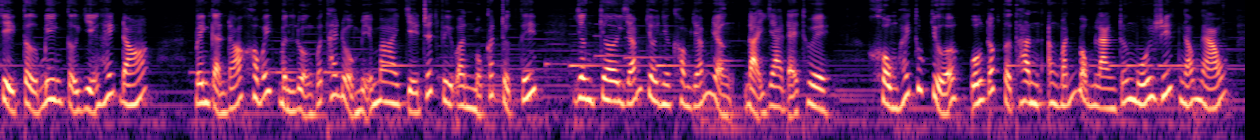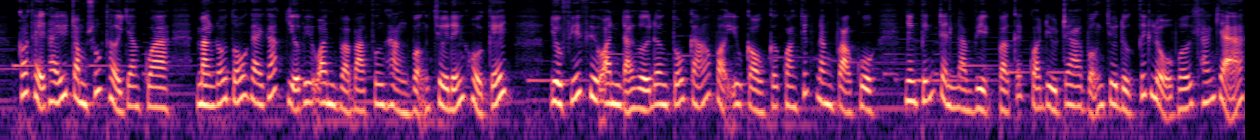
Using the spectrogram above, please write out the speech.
Chị tự biên tự diễn hết đó. Bên cạnh đó, không ít bình luận với thái độ mỉa mai chỉ trích Vi Oanh một cách trực tiếp. Dân chơi dám chơi nhưng không dám nhận, đại gia đại thuê không hết thuốc chữa, uống Dr. Thanh, ăn bánh bông lan trứng muối riết ngáo ngáo. Có thể thấy trong suốt thời gian qua, màn đấu tố gai gắt giữa Viu Anh và bà Phương Hằng vẫn chưa đến hồi kết. Dù phía Viu Anh đã gửi đơn tố cáo và yêu cầu cơ quan chức năng vào cuộc, nhưng tiến trình làm việc và kết quả điều tra vẫn chưa được tiết lộ với khán giả.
